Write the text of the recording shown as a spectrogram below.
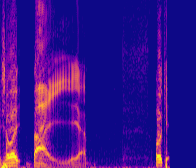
Shawai, bye. Ok.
